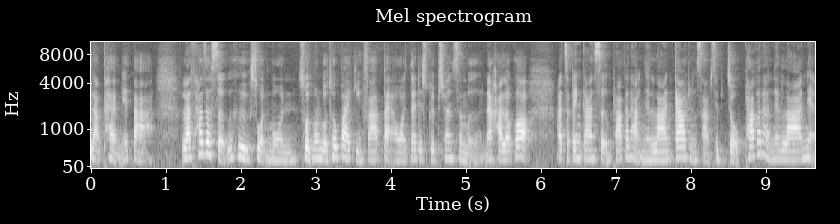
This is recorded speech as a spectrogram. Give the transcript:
และแผ่เมตตา แล้วถ้าจะเสริมก็คือสวดมนต์สวดมนต์บททั่วไปกิ่งฟ้าแปะเอาไว้ใต้ description เสมอนะคะ แล้วก็อาจจะเป็นการเสริมพระคาถางเงินล้าน9ถึง30 จบ พระคาถางเงินล้านเนี่ย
